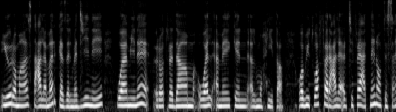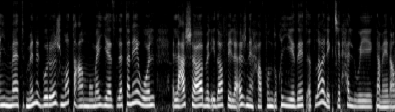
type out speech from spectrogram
يوروماست على مركز المدينة وميناء روتردام والأماكن المحيطة. وبيتوفر على ارتفاع 92 متر من البرج مطعم مميز لتناول العشاء بالإضافة لأجنحة فندقية ذات إطلالة كتير حلوة كمان.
